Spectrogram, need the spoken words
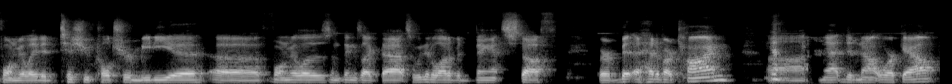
formulated tissue culture media uh, formulas and things like that. So we did a lot of advanced stuff. We're a bit ahead of our time, uh, and that did not work out.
